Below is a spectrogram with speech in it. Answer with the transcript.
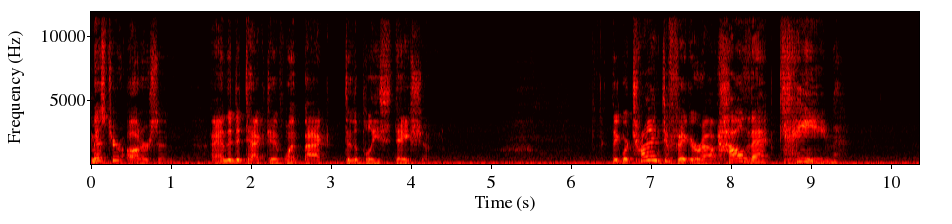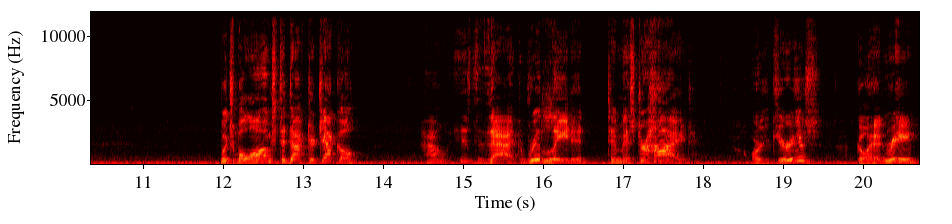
Mr. Utterson and the detective went back to the police station. They were trying to figure out how that cane, which belongs to Dr. Jekyll, how is that related to Mr. Hyde? Are you curious? Go ahead and read.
